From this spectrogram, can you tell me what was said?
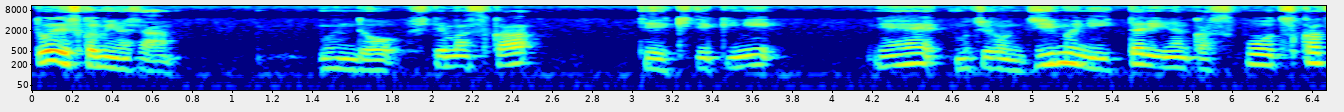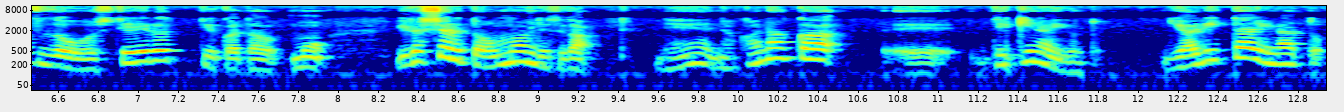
どうですか皆さん？運動してますか？定期的に？ね、もちろんジムに行ったりなんかスポーツ活動をしているっていう方もいらっしゃるとは思うんですが、ね、なかなか、えできないよと。やりたいなと、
